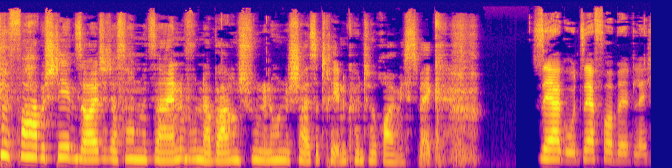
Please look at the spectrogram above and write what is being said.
Gefahr bestehen sollte, dass man mit seinen wunderbaren Schuhen in Hundescheiße treten könnte, räume ich's weg. Sehr gut, sehr vorbildlich.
